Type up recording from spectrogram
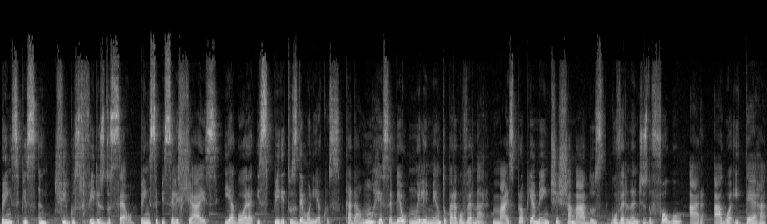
Príncipes antigos filhos do céu, príncipes celestiais e agora espíritos demoníacos. Cada um recebeu um elemento para governar, mais propriamente chamados governantes do fogo, ar, água e terra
